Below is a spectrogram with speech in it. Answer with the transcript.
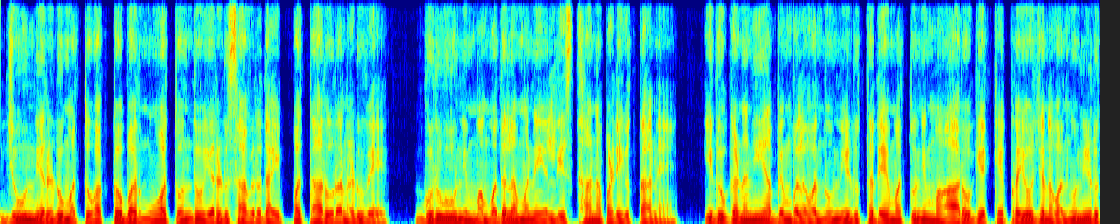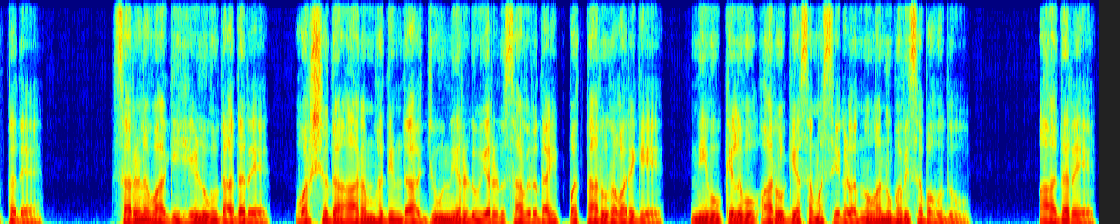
ಜೂನ್ ಎರಡು ಮತ್ತು ಅಕ್ಟೋಬರ್ ಮೂವತ್ತೊಂದು ಎರಡು ಸಾವಿರದ ಇಪ್ಪತ್ತಾರರ ನಡುವೆ, ಗುರುವು ನಿಮ್ಮ ಮೊದಲ ಮನೆಯಲ್ಲಿ ಸ್ಥಾನ ಪಡೆಯುತ್ತಾನೆ. ಇದು ಗಣನೀಯ ಬೆಂಬಲವನ್ನು ನೀಡುತ್ತದೆ ಮತ್ತು ನಿಮ್ಮ ಆರೋಗ್ಯಕ್ಕೆ ಪ್ರಯೋಜನವನ್ನು ನೀಡುತ್ತದೆ. ಸರಳವಾಗಿ ಹೇಳುವುದಾದರೆ, ವರ್ಷದ ಆರಂಭದಿಂದ ಜೂನ್ ಎರಡು ಎರಡು ಸಾವಿರದ ಇಪ್ಪತ್ತಾರರವರೆಗೆ, ನೀವು ಕೆಲವು ಆರೋಗ್ಯ ಸಮಸ್ಯೆಗಳನ್ನು ಅನುಭವಿಸಬಹುದು. ಆದರೆ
